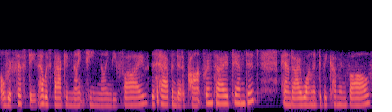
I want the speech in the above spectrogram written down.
over 50. That was back in 1995. This happened at a conference I attended, and I wanted to become involved.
